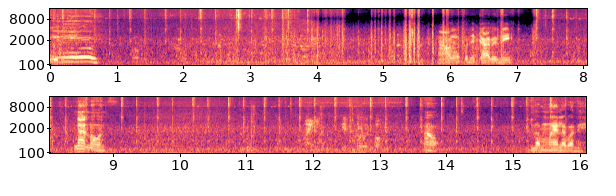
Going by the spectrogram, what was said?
อื้อเอาละบรรยากาศแบบนี้ น่านอนใหม่เปลี่ยนโดยบอกอ้าวทำไมล่ะบ้านี้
